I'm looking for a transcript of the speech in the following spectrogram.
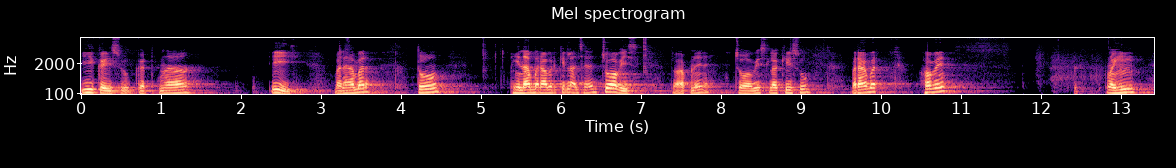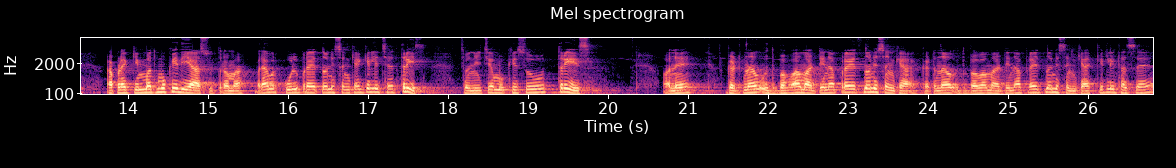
ઈ કહીશું. ઘટના ઈ. બરાબર? તો એના બરાબર કેટલા છે? ચોવીસ. તો આપણે ચોવીસ લખીશું. બરાબર? હવે અહીં આપણે કિંમત મૂકી દઈએ આ સૂત્રમાં. બરાબર? કુલ પ્રયત્નોની સંખ્યા કેટલી છે? ત્રીસ. તો નીચે મૂકીશું ત્રીસ. અને ઘટના ઉદ્ભવવા માટેના પ્રયત્નોની સંખ્યા. ઘટના ઉદ્ભવવા માટેના પ્રયત્નોની સંખ્યા કેટલી થશે?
